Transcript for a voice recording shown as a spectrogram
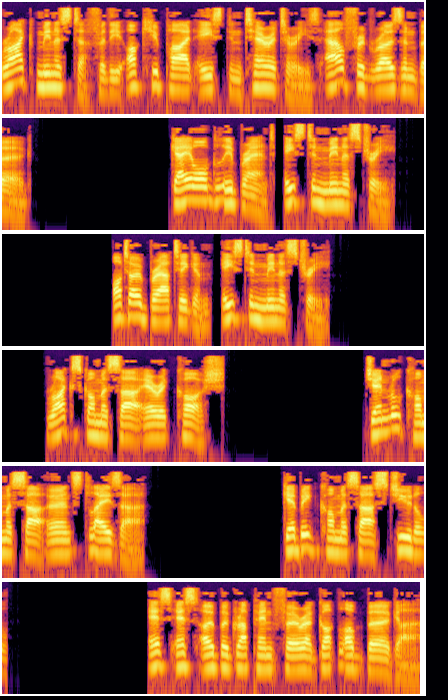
Reich Minister for the occupied Eastern Territories Alfred Rosenberg. Georg Leibbrandt, Eastern Ministry. Otto Bräutigam, Eastern Ministry. Reichskommissar Erich Koch General Kommissar Ernst Leyser Gebietskommissar Studel SS Obergruppenführer Gottlob Berger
